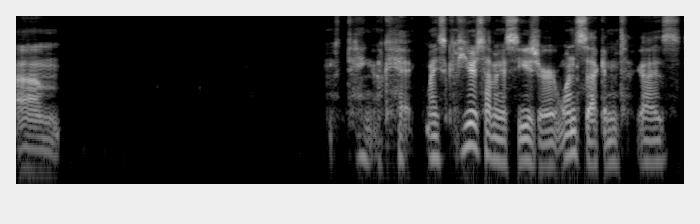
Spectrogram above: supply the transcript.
Um, Dang, okay. My computer's having a seizure. One second, guys.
